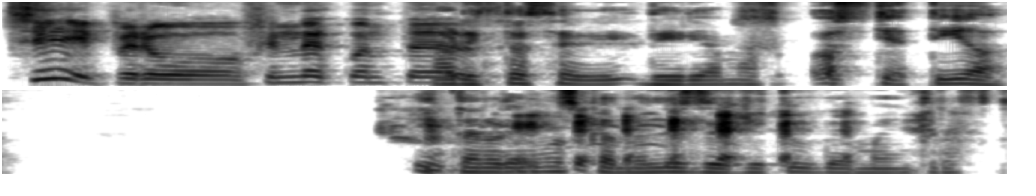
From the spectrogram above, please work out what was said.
Sí, pero a fin de cuentas. Ahorita diríamos, hostia, tío. Y tendríamos canales de YouTube de Minecraft.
